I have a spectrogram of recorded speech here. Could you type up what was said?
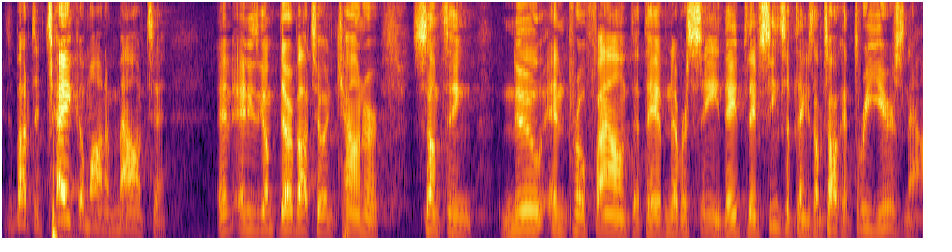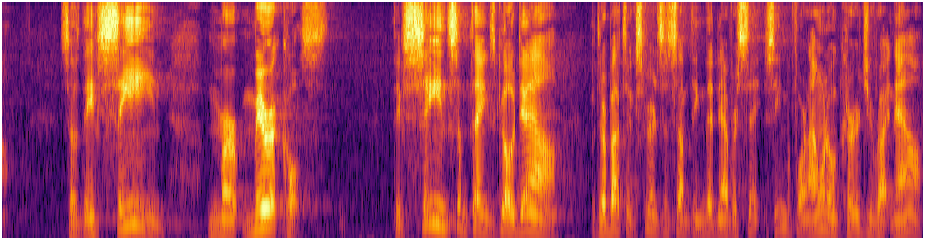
He's about to take them on a mountain. And, and he's, they're about to encounter something new and profound that they have never seen. They've, they've seen some things. I'm talking three years now. So they've seen miracles. They've seen some things go down, but they're about to experience something they've never seen before. And I want to encourage you right now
